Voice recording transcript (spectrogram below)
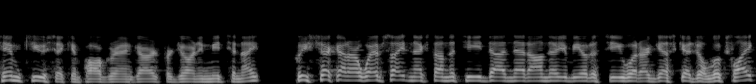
Tim Cusick, and Paul Grangaard for joining me tonight. Please check out our website, nextonthetee.net. On there, you'll be able to see what our guest schedule looks like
